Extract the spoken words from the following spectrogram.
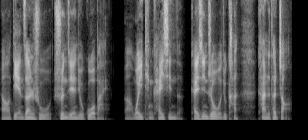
然后点赞数瞬间就过百啊，我也挺开心的。开心之后我就看，看着它涨，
